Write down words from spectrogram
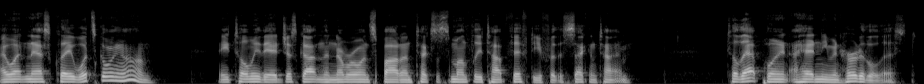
I went and asked Clay, What's going on? And he told me they had just gotten the number one spot on Texas Monthly Top 50 for the second time. Till that point, I hadn't even heard of the list,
